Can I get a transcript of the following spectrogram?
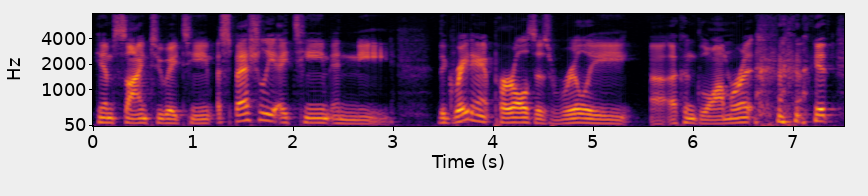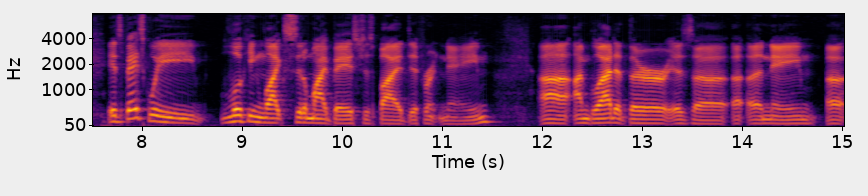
him signed to a team, especially a team in need. The Great Aunt Pearls is really uh, a conglomerate. it, it's basically looking like Sit on My Base just by a different name. Uh, I'm glad that there is a, a, name uh,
